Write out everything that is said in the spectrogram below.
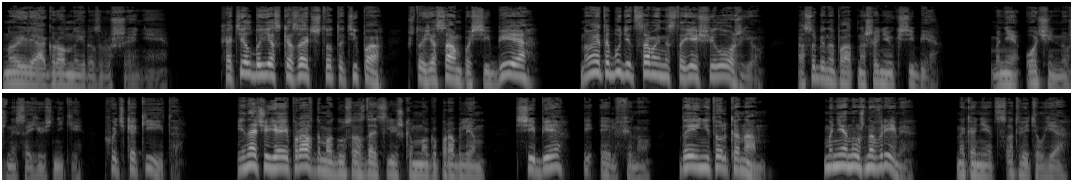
ну или огромные разрушения». Хотел бы я сказать что-то типа, что я сам по себе, но это будет самой настоящей ложью, особенно по отношению к себе. Мне очень нужны союзники, хоть какие-то. Иначе я и правда могу создать слишком много проблем. Себе и Эльфину. Да и не только нам. Мне нужно время. — наконец ответил я.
